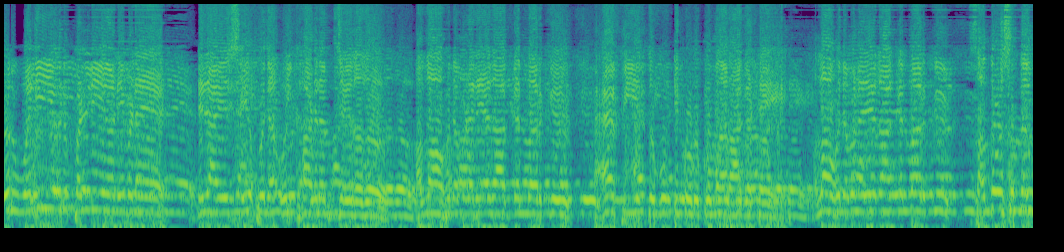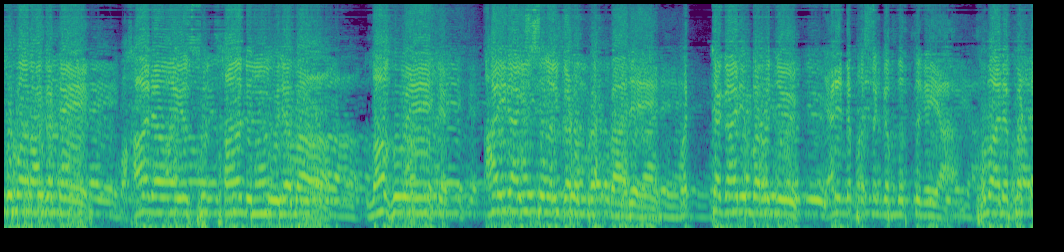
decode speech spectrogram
ഒരു വലിയൊരു പള്ളിയാണ് ഇവിടെ ഉദ്ഘാടനം ചെയ്തത്. അള്ളാഹു നമ്മുടെ നേതാക്കന്മാർക്ക് ഹാപ്പിയത്ത് കൂട്ടിക്കൊടുക്കുമാറാകട്ടെ. അള്ളാഹു നമ്മുടെ നേതാക്കന്മാർക്ക് സന്തോഷം നൽകുമാറാകട്ടെ. മഹാനായ സുൽത്താനുൽ ഉലമ. അള്ളാഹുവേ ആയിരായുസ് നൽകണം റഹ്മാനെ. ഒറ്റ കാര്യം പറഞ്ഞ് ഞാൻ എന്റെ പ്രസംഗം നിർത്തുകയാണ് ബഹുമാനപ്പെട്ട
